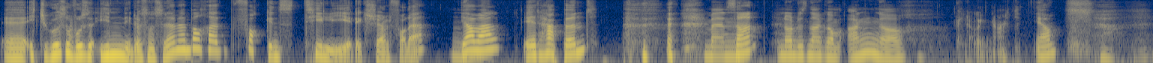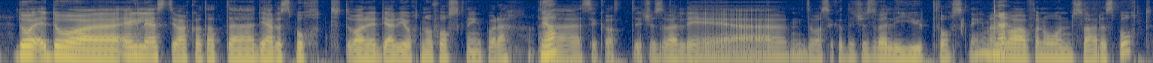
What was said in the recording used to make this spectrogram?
eh, ikke gå så voldsomt inn i det, og sånn som det, men bare fuckings tilgi deg sjøl for det. Mm. Ja vel, it happened. Men sånn? når du snakker om anger Ja. da, da Jeg leste jo akkurat at eh, de hadde spurt De hadde gjort noe forskning på det. Ja. Eh, sikkert ikke så veldig eh, Det var sikkert ikke så veldig djup forskning, men Nei. det var for noen som hadde spurt.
